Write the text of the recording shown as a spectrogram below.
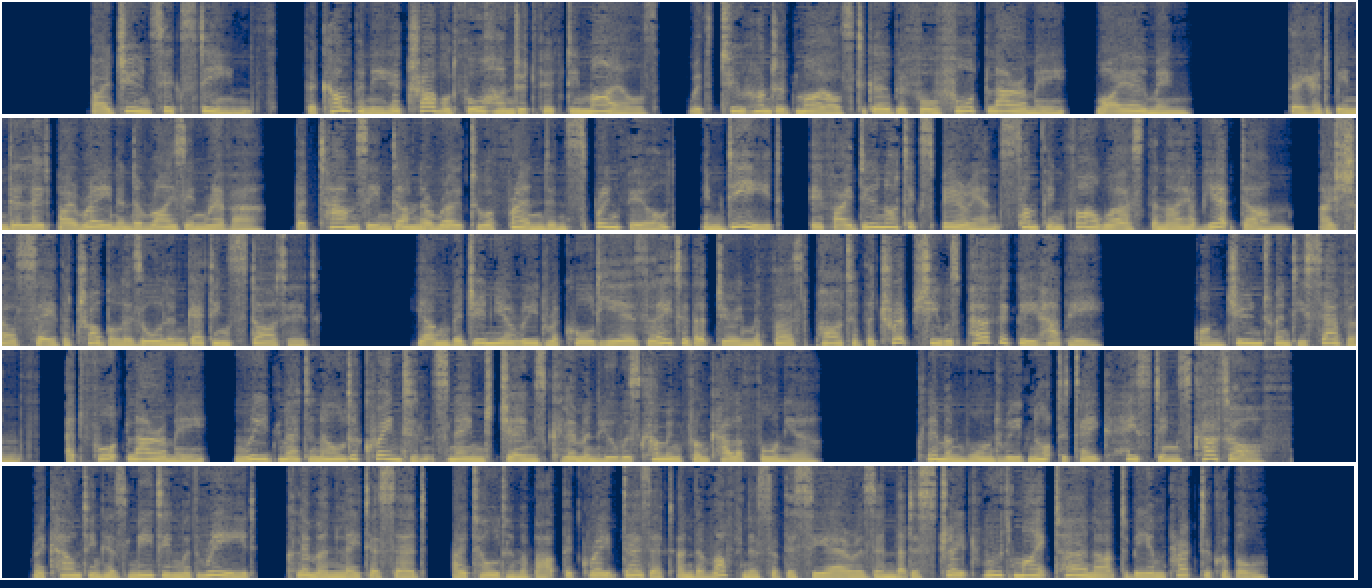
By June 16, the company had traveled 450 miles, with 200 miles to go before Fort Laramie, Wyoming. They had been delayed by rain and a rising river, but Tamsen Donner wrote to a friend in Springfield, Indeed, if I do not experience something far worse than I have yet done, I shall say the trouble is all in getting started. Young Virginia Reed recalled years later that during the first part of the trip she was perfectly happy. On June 27, at Fort Laramie, Reed met an old acquaintance named James Clyman who was coming from California. Clyman warned Reed not to take Hastings Cut Off. Recounting his meeting with Reed, Clyman later said, I told him about the Great Desert and the roughness of the Sierras and that a straight route might turn out to be impracticable.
